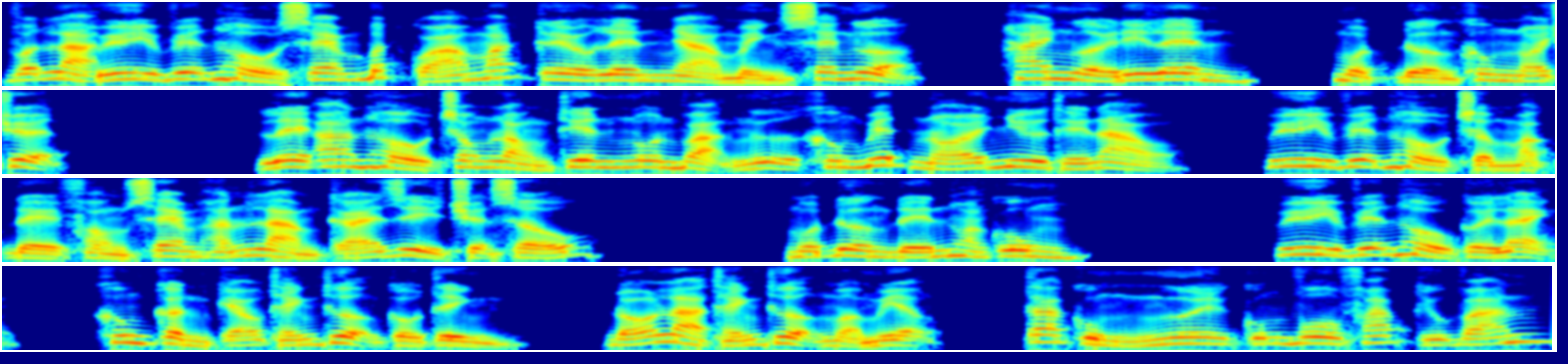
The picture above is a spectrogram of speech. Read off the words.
vẫn là uy viễn hầu xem bất quá mắt kêu lên nhà mình xe ngựa, hai người đi lên, một đường không nói chuyện. Lê An Hầu trong lòng thiên ngôn vạn ngữ không biết nói như thế nào, uy viễn hầu trầm mặc để phòng xem hắn làm cái gì chuyện xấu. Một đường đến hoàng cung. Uy viễn hầu cười lạnh, không cần kéo thánh thượng cầu tình, đó là thánh thượng mở miệng, ta cùng ngươi cũng vô pháp cứu vãn.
